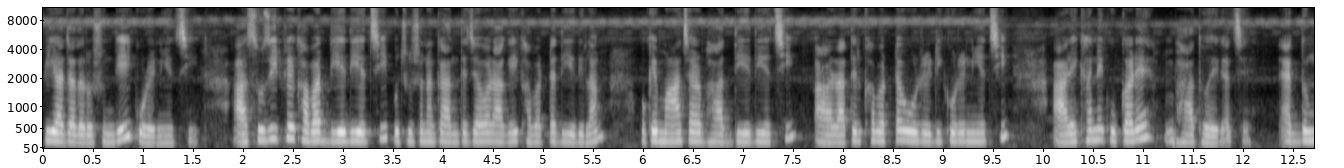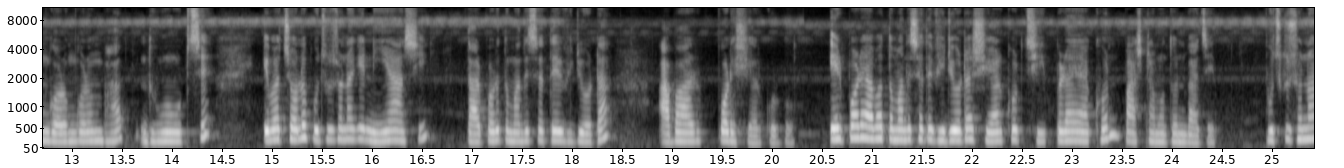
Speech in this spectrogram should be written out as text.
পেঁয়াজ, আদা, রসুন দিয়েই করে নিয়েছি। আর সুজিরকে খাবার দিয়ে দিয়েছি পুচকুসোনাকে আনতে যাওয়ার আগেই খাবারটা দিয়ে দিলাম। ওকে মাছ আর ভাত দিয়ে দিয়েছি, আর রাতের খাবারটা ও রেডি করে নিয়েছি। আর এখানে কুকারে ভাত হয়ে গেছে। একদম গরম গরম ভাত, ধুঁয়ো উঠছে। এবার চলো পুচকুসোনাকে নিয়ে আসি। তারপরে তোমাদের সাথে ভিডিওটা আবার পরে শেয়ার করব। এরপরে আবার তোমাদের সাথে ভিডিওটা শেয়ার করছি প্রায় এখন পাঁচটা মতন বাজে। পুচকুসোনা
